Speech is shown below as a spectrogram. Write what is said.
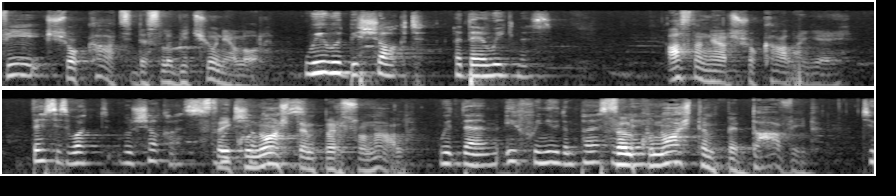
fi șocați de slăbiciunea lor. we would be shocked at their weakness. Asta ne-ar șoca la ei. This is what will shock us. Să-i would shock us cunoaștem personal, with them if we knew them să-l personally. cunoaștem pe David. To,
